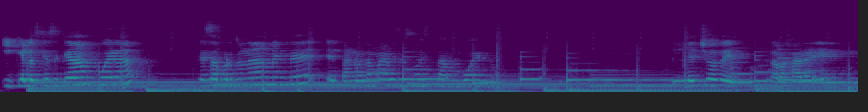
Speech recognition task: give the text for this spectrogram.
y que los que se quedan fuera, desafortunadamente el panorama a veces no es tan bueno. El hecho de trabajar en,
